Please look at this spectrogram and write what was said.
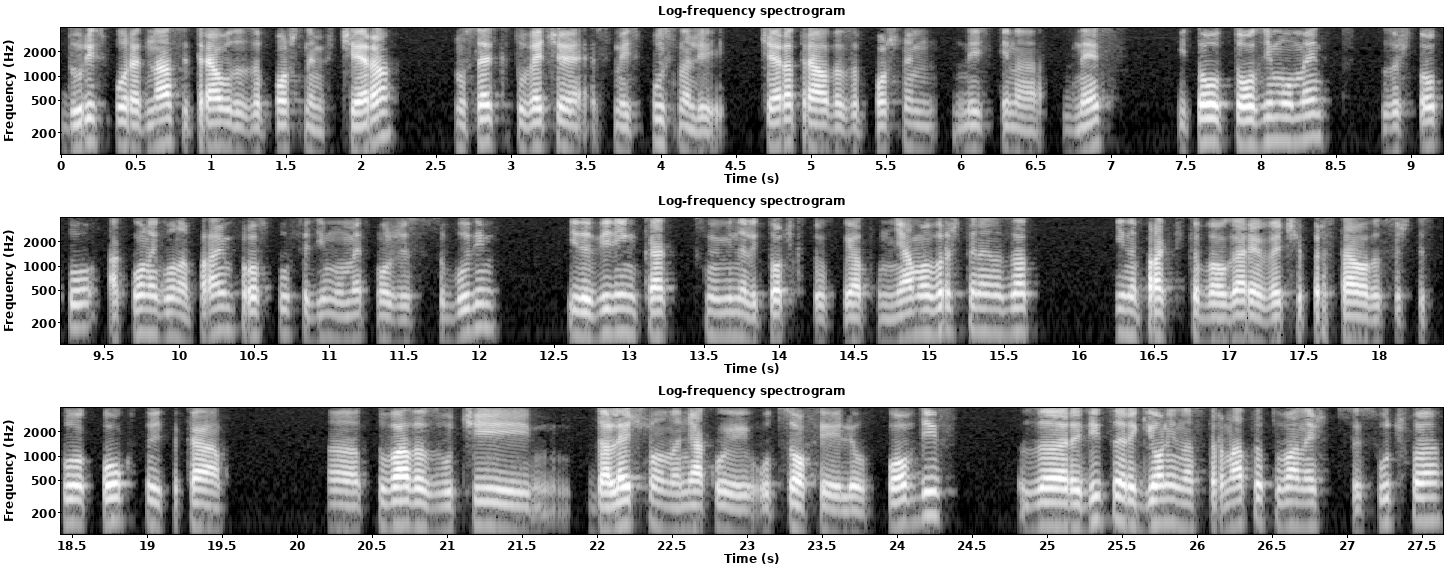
Дори според нас е трябва да започнем вчера, но след като вече сме изпуснали вчера, трябва да започнем наистина днес и то от този момент, защото ако не го направим, просто в един момент може да се събудим и да видим как сме минали точката, от която няма връщане назад и на практика България вече престава да съществува, колкото и така това да звучи далечно на някой от София или от Пловдив. За редица региони на страната това нещо се случва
